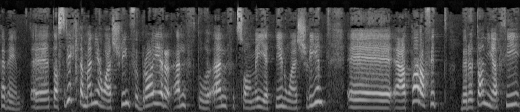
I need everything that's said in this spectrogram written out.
تمام. آه تصريح 28 فبراير 1000 1922 آه اعترفت بريطانيا فيه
